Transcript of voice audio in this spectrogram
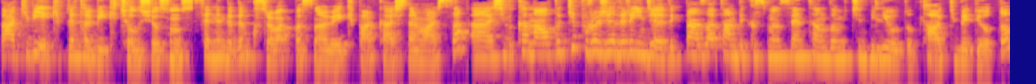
Belki bir ekiple tabii ki çalışıyorsunuz. Senin dedim kusura bakmasın öyle bir ekip arkadaşların varsa. Ee, şimdi kanaldaki projeleri inceledik. Ben zaten bir kısmını seni tanıdığım için biliyordum, takip ediyordum.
